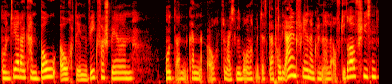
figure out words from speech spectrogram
Und ja, dann kann Bo auch den Weg versperren. Und dann kann auch zum Beispiel Bo noch mit der Star Power die einfrieren. Dann können alle auf die drauf schießen.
